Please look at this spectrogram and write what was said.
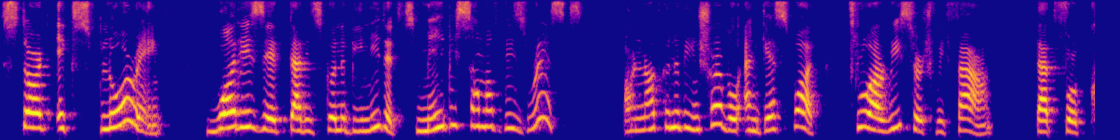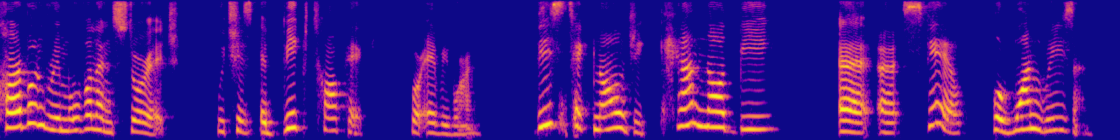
start exploring what is it that is going to be needed. Maybe some of these risks are not going to be insurable. And guess what? Through our research, we found that for carbon removal and storage, which is a big topic for everyone. This technology cannot be uh, uh, scaled for one reason.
